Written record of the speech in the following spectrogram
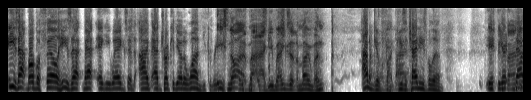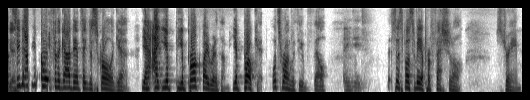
he's at Boba Phil. He's at Matt Eggy Wags, and I'm at Drunken Yoda One. You can reach He's not at Matt and Aggie Wags at the moment. I don't give a I'll be fuck. He's a banned Chinese balloon. He's been banned now, again. see, now you gotta wait for the goddamn thing to scroll again. Yeah, I, you you broke my rhythm. You broke it. What's wrong with you, Phil? He did. This is supposed to be a professional stream.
